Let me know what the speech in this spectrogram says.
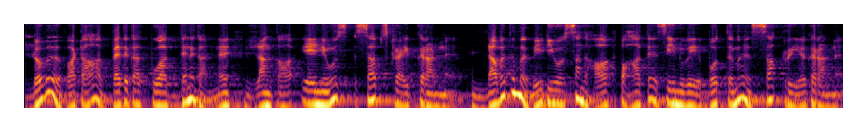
ලොව වටා වැදගත් පුවත් දැනගන්න ලංකා ඒ නිවුස් සබස්ක්‍රයිබ් කරන්න. නවතම වීඩියෝ සඳහා පහත සීනුවේ බොත්තම සක්‍රිය කරන්න.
